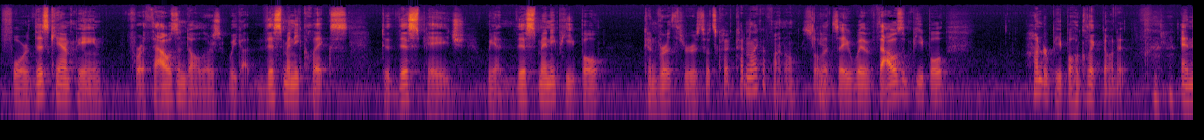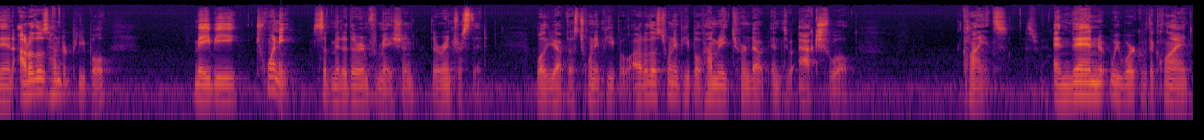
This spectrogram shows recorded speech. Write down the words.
for this campaign, for $1,000, we got this many clicks to this page. We had this many people convert through. So, it's kind of like a funnel. So, yeah. let's say we have 1,000 people, 100 people clicked on it. and then out of those 100 people, maybe 20 submitted their information, they're interested well, you have those 20 people. Out of those 20 people, how many turned out into actual clients? Right. And then we work with the client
